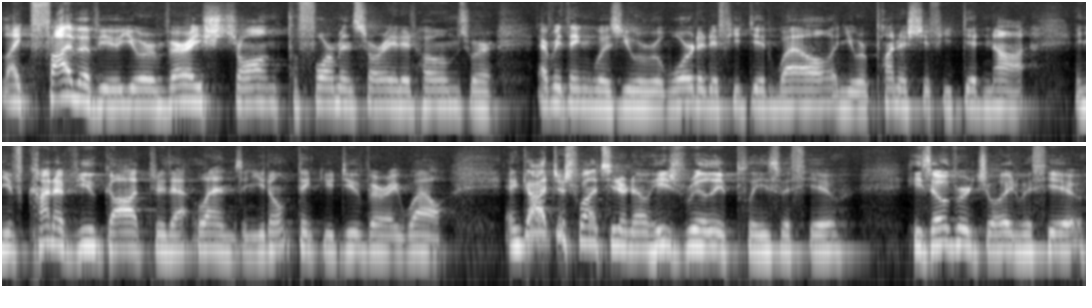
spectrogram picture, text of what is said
like five of you. You were in very strong performance oriented homes where everything was you were rewarded if you did well and you were punished if you did not. And you've kind of viewed God through that lens and you don't think you do very well. And God just wants you to know He's really pleased with you. He's overjoyed with you.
